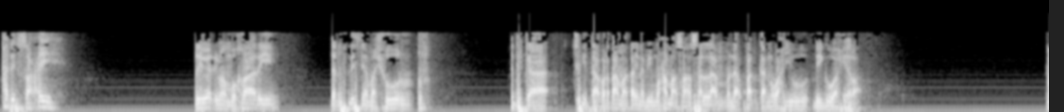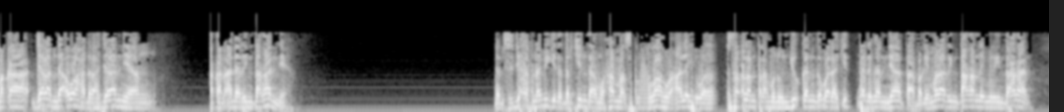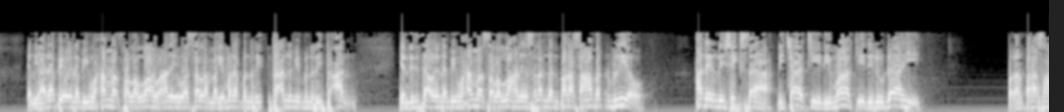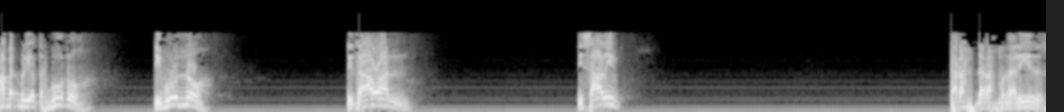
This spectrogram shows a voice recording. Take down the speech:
Hadis sahih riwayat Imam Bukhari dan hadisnya masyhur ketika cerita pertama kali Nabi Muhammad SAW mendapatkan wahyu di Gua Hira. Maka jalan dakwah adalah jalan yang akan ada rintangannya. Dan sejarah Nabi kita tercinta Muhammad sallallahu alaihi wasallam telah menunjukkan kepada kita dengan nyata bagaimana rintangan demi rintangan yang dihadapi oleh Nabi Muhammad sallallahu alaihi wasallam, bagaimana penderitaan demi penderitaan yang diderita oleh Nabi Muhammad sallallahu alaihi wasallam dan para sahabat beliau. Ada yang disiksa, dicaci, dimaki, diludahi. Bahkan para sahabat beliau terbunuh, dibunuh, ditawan, disalib, darah-darah mengalir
